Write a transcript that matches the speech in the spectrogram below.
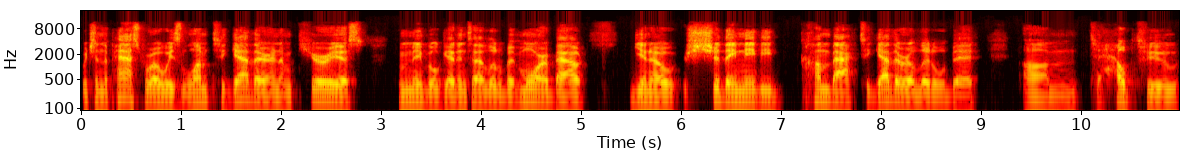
which in the past were always lumped together and i'm curious maybe we'll get into that a little bit more about you know should they maybe come back together a little bit um, to help to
